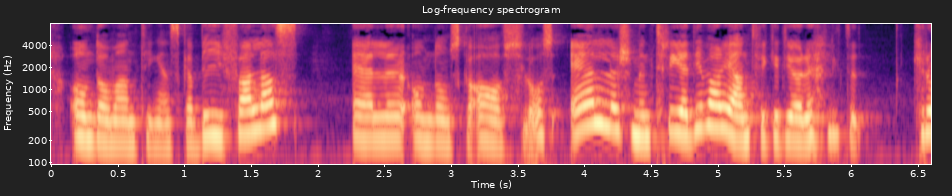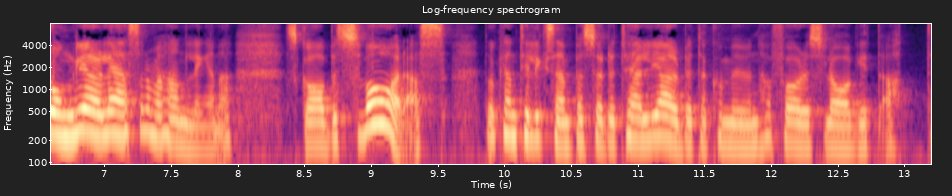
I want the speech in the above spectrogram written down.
om de antingen ska bifallas eller om de ska avslås. Eller som en tredje variant, vilket gör det lite krångligare att läsa de här handlingarna ska besvaras. Då kan till exempel Södertälje arbetarkommun ha föreslagit att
